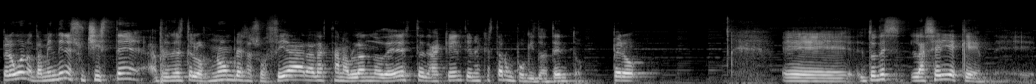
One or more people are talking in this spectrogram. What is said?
Pero bueno, también tiene su chiste aprenderte los nombres, asociar, ahora están hablando de este, de aquel, tienes que estar un poquito atento. Pero, eh, entonces, la serie que eh,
